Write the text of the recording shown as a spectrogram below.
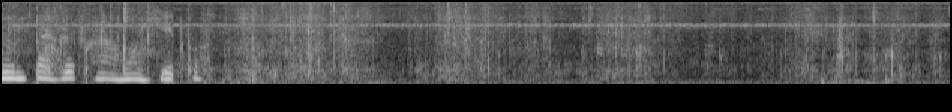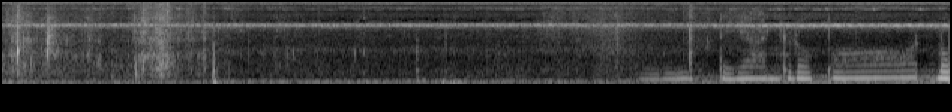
บนป่าหกหาหอยเกตก็ยานกระโดดปอด โหน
